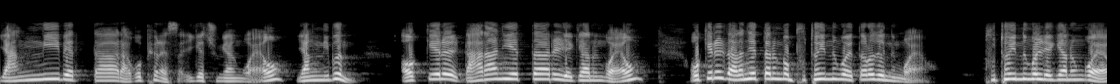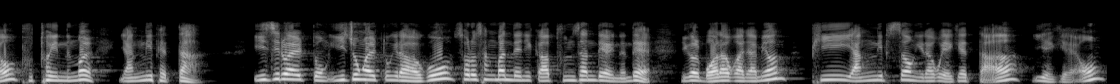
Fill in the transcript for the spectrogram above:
양립했다라고 표현했어요. 이게 중요한 거예요. 양립은 어깨를 나란히 했다를 얘기하는 거예요. 어깨를 나란히 했다는 건 붙어있는 거에 떨어져 있는 거예요. 붙어있는 걸 얘기하는 거예요. 붙어있는 걸 양립했다. 이지로 활동, 이종 활동이라고 하고 서로 상반되니까 분산되어 있는데 이걸 뭐라고 하냐면 비양립성이라고 얘기했다. 이 얘기예요.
